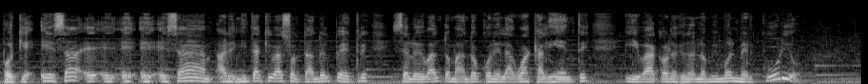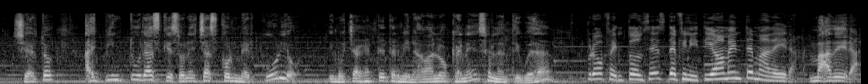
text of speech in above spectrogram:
Porque esa, eh, eh, eh, esa arenita que iba soltando el peltre se lo iban tomando con el agua caliente, iba con lo mismo el mercurio. ¿Cierto? Hay pinturas que son hechas con mercurio y mucha gente terminaba loca en eso en la antigüedad. Profe, entonces definitivamente madera. Madera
